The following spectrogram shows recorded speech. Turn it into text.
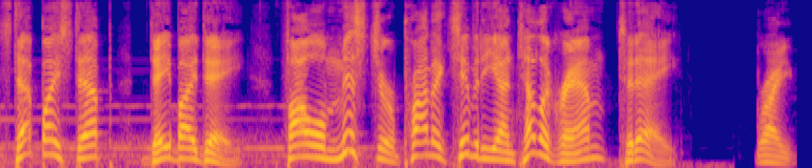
step by step, day by day. Follow Mr. Productivity on Telegram today. Right.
